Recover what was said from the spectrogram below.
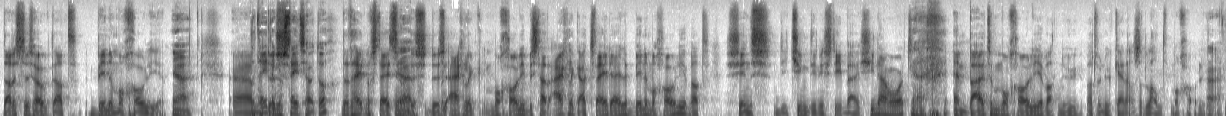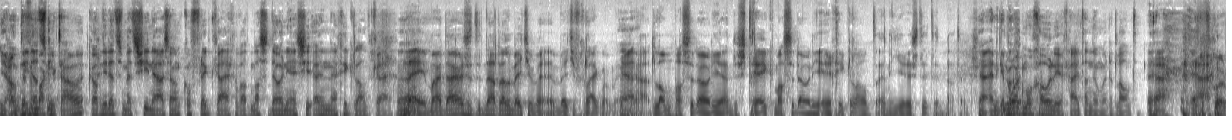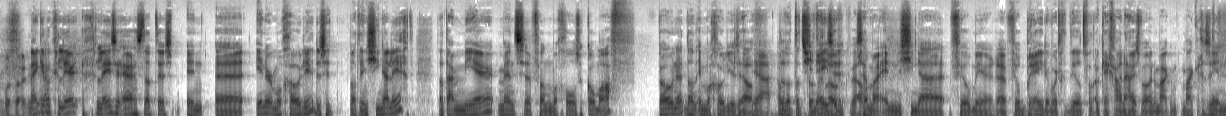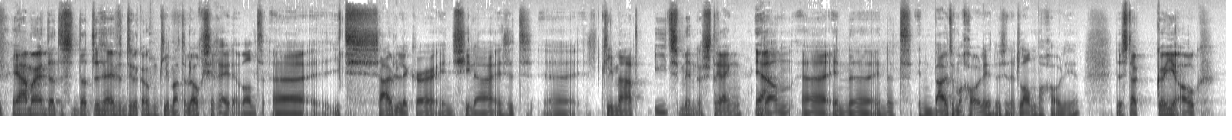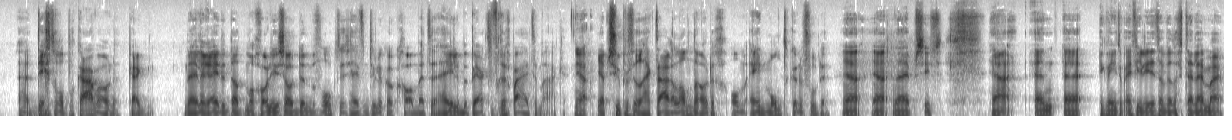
Dat is dus ook dat binnen Mongolië. Ja, Ehm, dat heet ook dus- nog steeds zo, toch? dat heet nog steeds zo. Dus, dus eigenlijk, Mongolië bestaat eigenlijk uit twee delen. Binnen Mongolië, wat sinds die Qing-dynastie bij China hoort. Ja. En buiten Mongolië, wat, nu, wat we nu kennen als het land Mongolië. Ja, niet makkelijk ze, te houden. ik hoop niet dat ze met China zo'n conflict krijgen... wat Macedonië en, eh, Griekenland krijgen. Nee, maar daar is het inderdaad wel een beetje, een beetje vergelijkbaar mee. Ja. Ja. het land Macedonië en de streek Macedonië in Griekenland. En hier is dit inderdaad ook zo. Ja, en ik heb. Noord-Mongolië ga je het dan noemen, dat land. Ja, ja. Voor Mongolië, Maar ik heb ook gelezen ergens dat dus in eh Inner Mongolië, dus het, wat in China ligt, dat daar meer mensen van Mongoolse kom af wonen dan in Mongolië zelf. Ja, Omdat dat dat Chinezen, zeg maar, in China veel meer, eh, veel breder wordt gedeeld van, oké, ga in huis wonen, maak, maak een gezin. Ja, maar dat, is, dat is, heeft natuurlijk ook een klimatologische reden. Want eh, iets zuidelijker in China is het, het klimaat iets minder streng Ja. dan in, in, het, in buiten Mongolië, dus in het land Mongolië. Dus daar kun je ook eh, dichter op elkaar wonen. Kijk, de hele reden dat Mongolië zo dun bevolkt is, heeft natuurlijk ook gewoon met een hele beperkte vruchtbaarheid te maken. Ja. Je hebt superveel hectare land nodig om één mond te kunnen voeden. Ja, ja, nee, precies. Ja, en eh, ik weet niet of even jullie dit al wilden vertellen, maar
